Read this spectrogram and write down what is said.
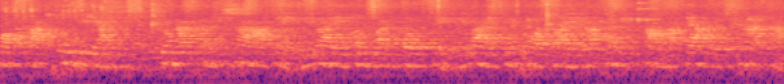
ทอง ตูเวียงคุณนัทธนิชาเสรีไลคุณบรรจงเสรีไลคุณพอใจรักนิธรรมรักยาเลยใช่ไหมคะ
